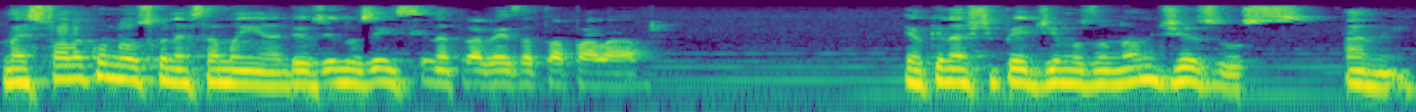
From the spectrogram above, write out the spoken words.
Mas fala conosco nessa manhã, Deus, e nos ensina através da tua palavra. É o que nós te pedimos no nome de Jesus. Amém.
